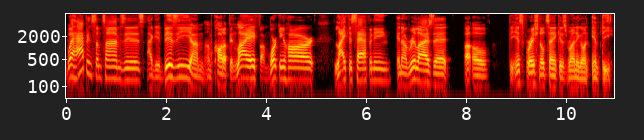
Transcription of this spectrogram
what happens sometimes is I get busy, I'm I'm caught up in life, I'm working hard, life is happening, and I realize that uh-oh, the inspirational tank is running on empty.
